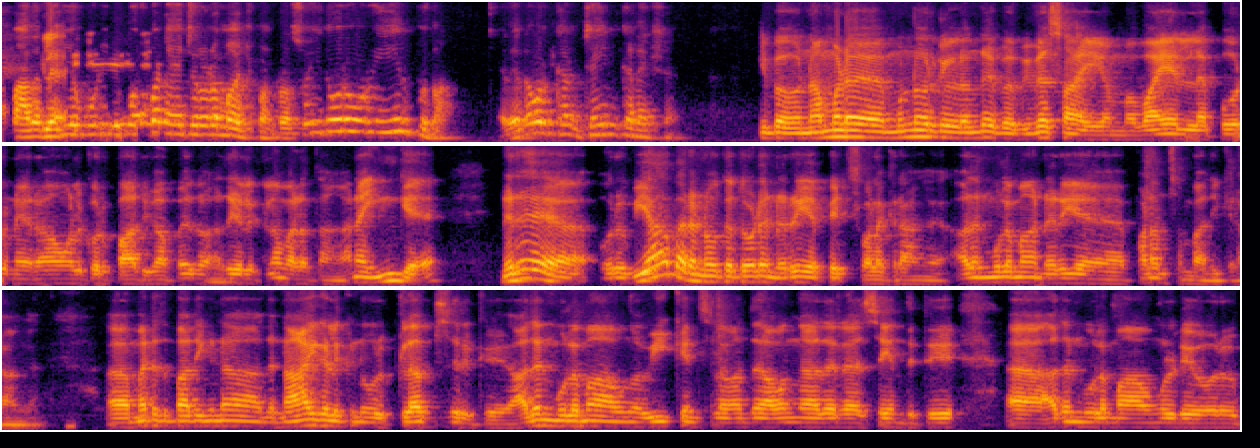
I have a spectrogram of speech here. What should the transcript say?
அப்ப அதை நேச்சரோட மர்ஜ் பண்றோம். சோ இது ஒரு ஒரு ஈர்ப்பு தான். அது என்ன ஒரு செயின் கனெக்ஷன் இப்போ நம்மட முன்னோர்கள் வந்து இப்போ விவசாயம் வயல்ல போர் நேரம் அவங்களுக்கு ஒரு பாதுகாப்பு இது- அதுகளுக்கெல்லாம் வளர்த்தாங்க. ஆனா இங்க நிறைய ஒரு வியாபார நோக்கத்தோட நிறைய பெட்ஸ் வளர்க்குறாங்க. அதன் மூலமா நிறைய பணம் சம்பாதிக்கிறாங்க. அஹ் மற்றது பாத்தீங்கன்னா அந்த நாய்களுக்குன்னு ஒரு கிளப்ஸ் இருக்கு. அதன் மூலமா அவங்க வீக்கெண்ட்ஸ்ல வந்து அவங்க அதில் சேர்ந்துட்டு அஹ் அதன் மூலமா அவங்களுடைய ஒரு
